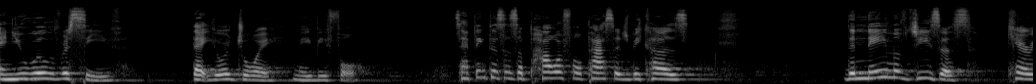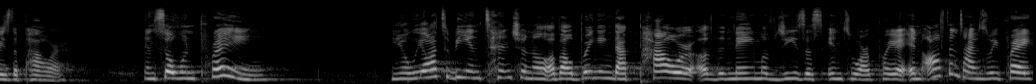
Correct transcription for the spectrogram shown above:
and you will receive, that your joy may be full. So I think this is a powerful passage because the name of Jesus carries the power. And so when praying, you know, we ought to be intentional about bringing that power of the name of Jesus into our prayer. And oftentimes we pray,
